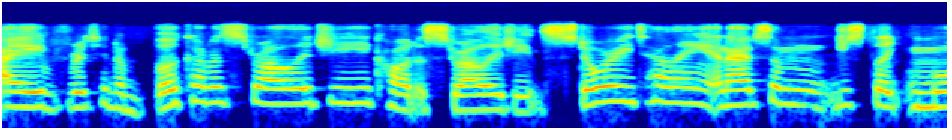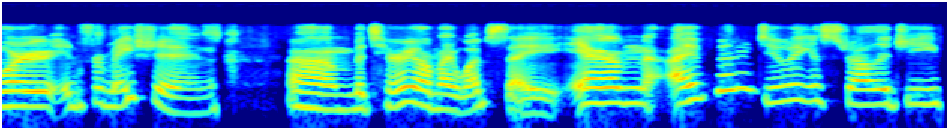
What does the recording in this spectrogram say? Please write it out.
I've written a book on astrology called Astrology and Storytelling, and I have some just like more information um, material on my website. And I've been doing astrology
